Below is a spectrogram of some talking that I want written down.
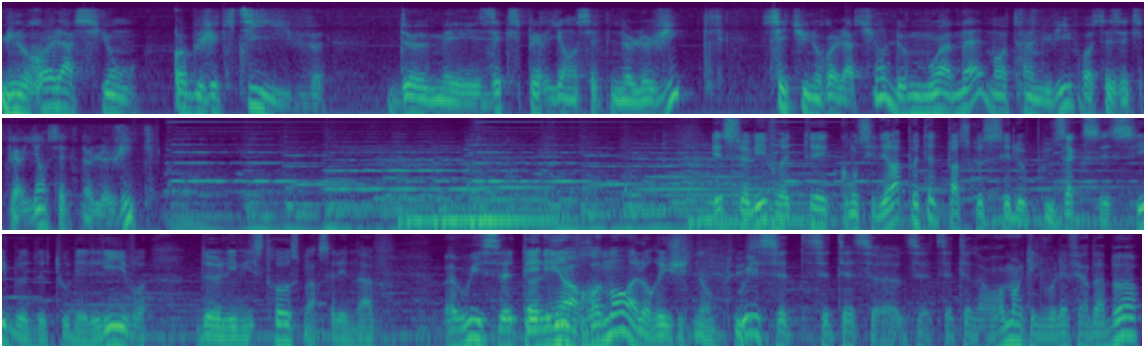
une relation objective de mes expériences ethnologiques, c'est une relation de moi-même en train de vivre ces expériences ethnologiques. Et ce livre était considérable, peut-être parce que c'est le plus accessible de tous les livres de Lévi-Strauss, Marcel Naf. Bah oui, c'est un, et, un roman à l'origine en plus. Oui, c'était un roman qu'il voulait faire d'abord,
